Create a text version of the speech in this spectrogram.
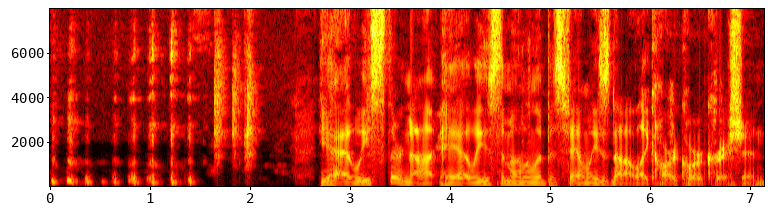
yeah, at least they're not. Hey, at least the Mount Olympus family is not like hardcore Christian.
